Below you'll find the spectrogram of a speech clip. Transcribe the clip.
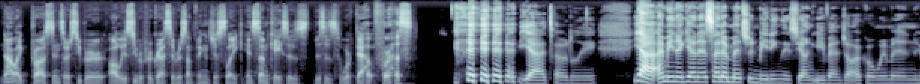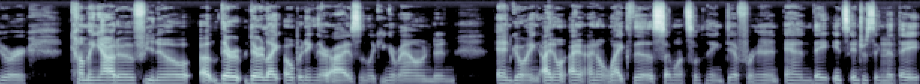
not like Protestants are super always super progressive or something. It's just like in some cases this has worked out for us. yeah, totally. Yeah, I mean, again, as I mentioned, meeting these young evangelical women who are coming out of, you know, uh, they're they're like opening their eyes and looking around and and going, I don't, I, I don't like this. I want something different. And they, it's interesting Mm. that they,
